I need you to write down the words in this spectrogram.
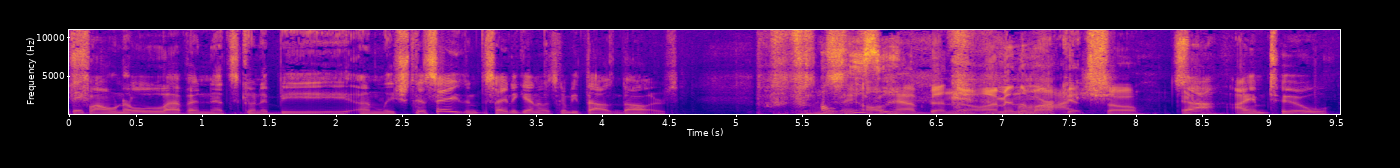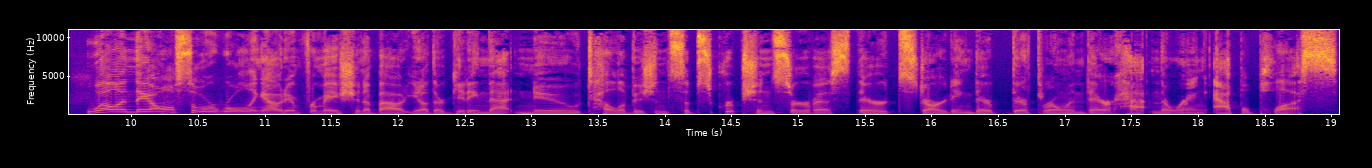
big- iPhone 11 that's going to be unleashed. Say, say it again, it's going to be $1,000. Oh, They all easy. have been, though. I'm in the oh, market, so Yeah, I am too. Well, and they also are rolling out information about, you know, they're getting that new television subscription service. They're starting. They're they're throwing their hat in the ring, Apple Plus,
